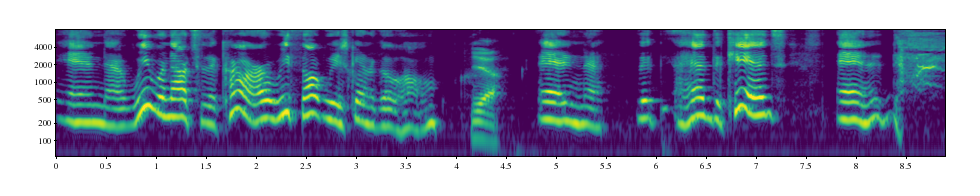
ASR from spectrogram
And uh, we went out to the car. We thought we was going to go home. Yeah. And uh, the, I had the kids, and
